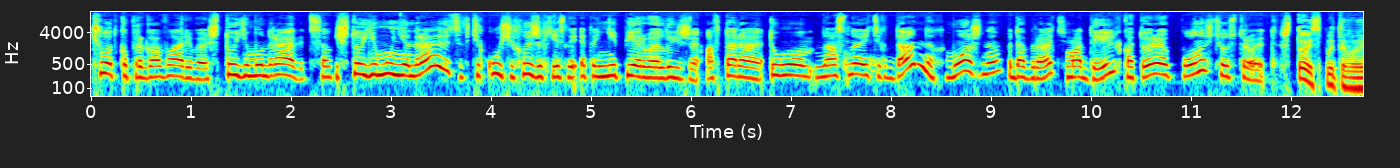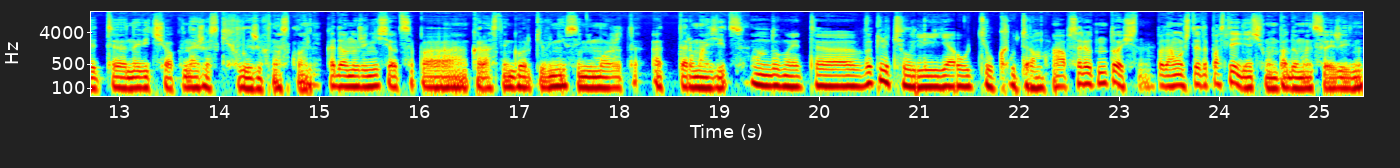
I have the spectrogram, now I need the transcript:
четко проговаривая, что ему нравится и что ему не нравится в текущих лыжах, если это не первая лыжа, а вторая, то на основе этих данных можно подобрать модель, которая полностью устроит. Что испытывает э, новичок на жестких лыжах на склоне, когда он уже несется по красной горке вниз и не может оттормозиться? Он думает, э, выключил ли я утюг утром? Абсолютно точно, потому что это последнее, о чем он подумает в своей жизни.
